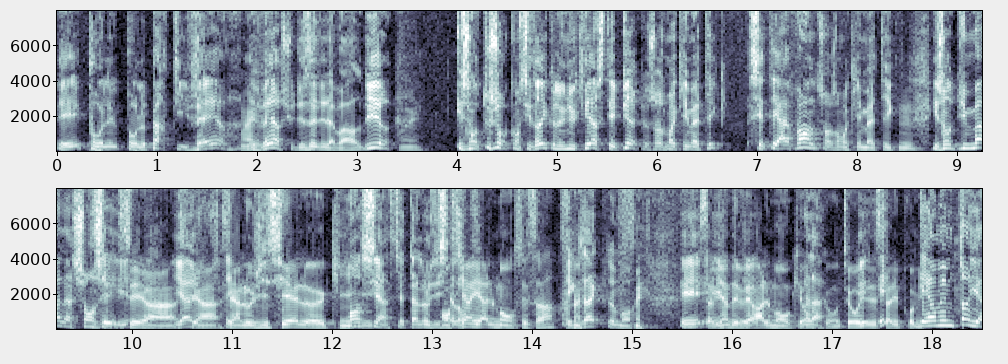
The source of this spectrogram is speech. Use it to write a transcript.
Et pour le, pour le parti vert, les Verts, je suis désolé d'avoir à le dire, ils ont toujours considéré que le nucléaire c'était pire que le changement climatique. C'était avant le changement climatique. Hmm. Ils ont du mal à changer. C'est un, un, logiciel euh, qui. Ancien, c'est un logiciel. Ancien et allemand, c'est ça? Exactement. Et, ça vient des Verts allemands qui, ont, théorisé ça les premiers. Et en même temps, il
